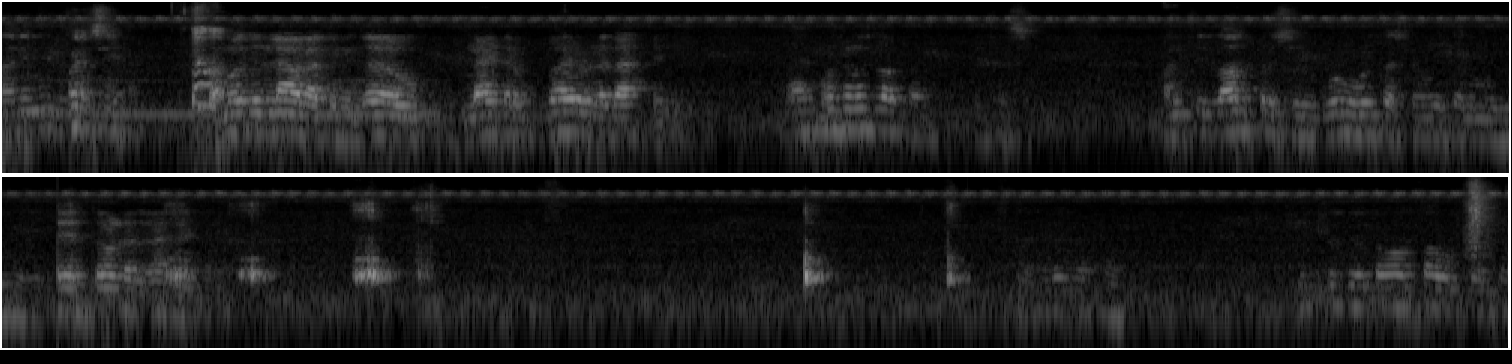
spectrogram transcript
आणि फरशी. मधून लावला तुम्ही जर नाहीतर बाहेरूनच असते ती. मधूनच लावतात आणि ती लाल फरशी गोल होत असल्यामुळे त्याला मधून होतं. ते तोंडात घालायचं इथलं ते तेव्हा चावत होतं.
